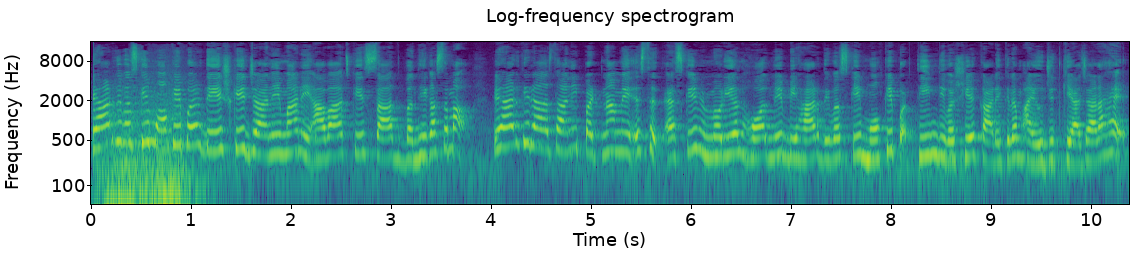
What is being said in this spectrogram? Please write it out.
बिहार दिवस के मौके पर देश के जाने माने आवाज़ के साथ बंधेगा समा बिहार की राजधानी पटना में स्थित एसके मेमोरियल हॉल में बिहार दिवस के मौके पर तीन दिवसीय कार्यक्रम आयोजित किया जा रहा है,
